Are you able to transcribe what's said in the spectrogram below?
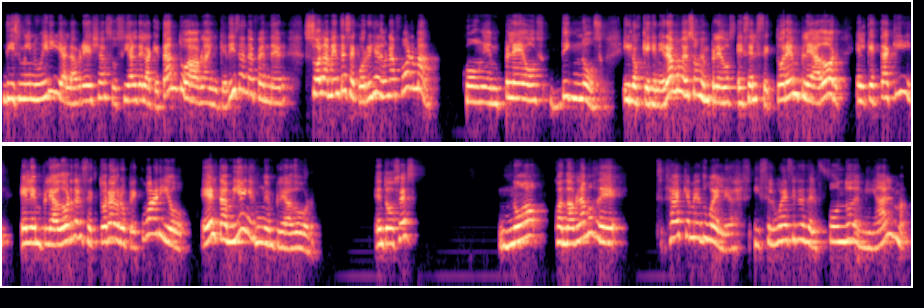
disminuiría la brecha social de la que tanto hablan y que dicen defender, solamente se corrige de una forma, con empleos dignos. Y los que generamos esos empleos es el sector empleador, el que está aquí, el empleador del sector agropecuario. Él también es un empleador. Entonces, no, cuando hablamos de, ¿sabes qué me duele? Y se lo voy a decir desde el fondo de mi alma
